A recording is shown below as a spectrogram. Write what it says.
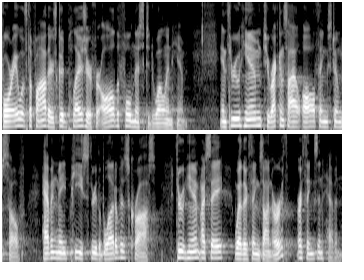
For it was the Father's good pleasure for all the fullness to dwell in him, and through him to reconcile all things to himself having made peace through the blood of his cross. Through him, I say, whether things on earth or things in heaven.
